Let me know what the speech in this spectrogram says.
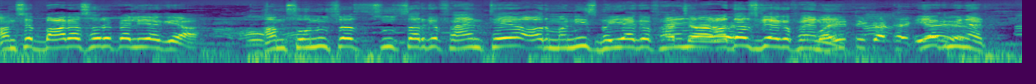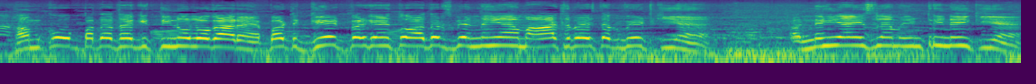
हमसे बारह सौ रुपया लिया गया। हम सोनू सर सूद सर के फ़ैन थे और मनीष भैया के फ़ैन अच्छा, हैं आदर्श भैया के फ़ैन है। है एक मिनट हमको पता था कि तीनों लोग आ रहे हैं बट गेट पर गए तो आदर्श भैया नहीं है हम आठ बजे तक वेट किए हैं। और नहीं आए इसलिए हम एंट्री नहीं किए हैं।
